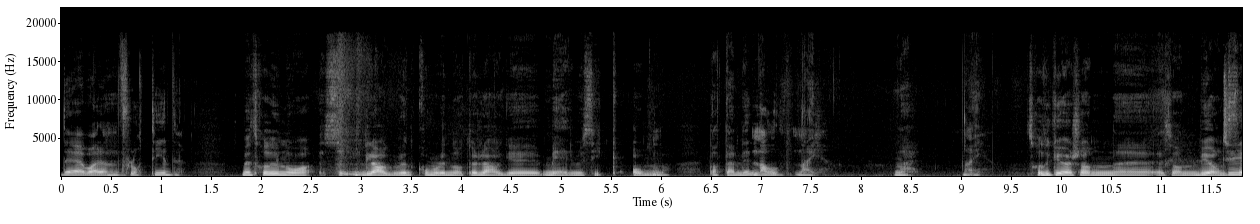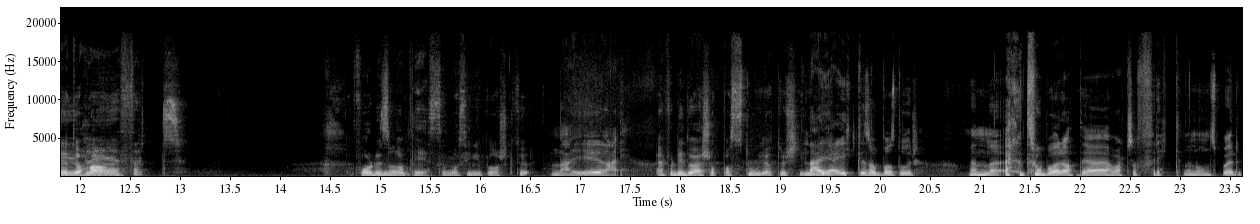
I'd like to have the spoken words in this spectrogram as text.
det var en flott tid. Men skal du nå, du, kommer du nå til å lage mer musikk om datteren din? Nei. Nei. Nei. Skal du ikke gjøre sånn, sånn Beyoncé? Du ble til født Får du noen gang press om å synge på norsk tur? Nei, nei. Fordi du er såpass stor at du slipper? Nei, jeg er ikke såpass stor. Men eh, jeg tror bare at jeg har vært så frekk når noen spør.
